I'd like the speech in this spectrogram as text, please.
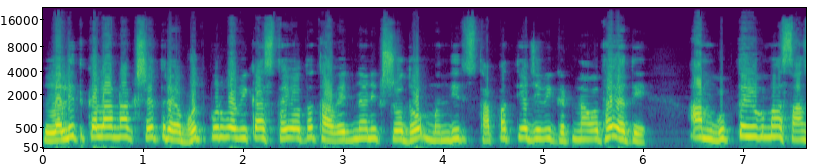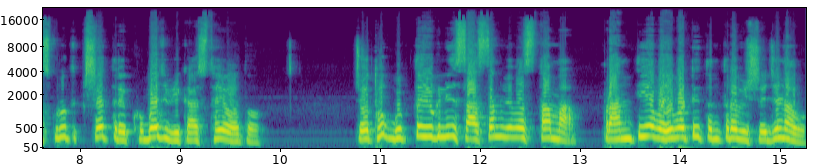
લલિત કલાના ક્ષેત્રે અભૂતપૂર્વ વિકાસ થયો તથા વૈજ્ઞાનિક શોધો, મંદિર સ્થાપત્ય જેવી ઘટનાઓ થઈ હતી. આમ ગુપ્ત યુગમાં સાંસ્કૃત ક્ષેત્રે ખૂબ જ વિકાસ થયો હતો. ચોથું, ગુપ્ત યુગની શાસન વ્યવસ્થામાં પ્રાંતીય વહીવટી તંત્ર વિશે જણાવો.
